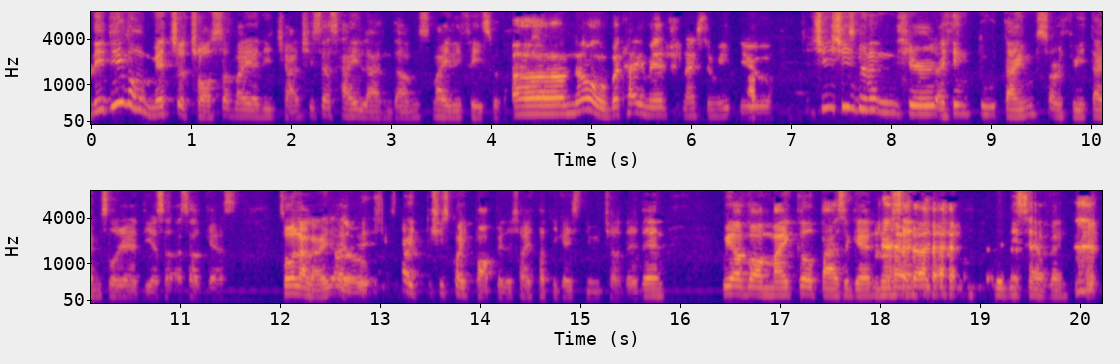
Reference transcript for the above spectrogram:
did you know Mitch Ochosa by any chance? She says hi, Landam, smiley face with. Uh, no, but hi, Mitch. Nice to meet you. Uh, she she's been in here, I think, two times or three times already as a, as a guest. So lang. She's quite she's quite popular, so I thought you guys knew each other. Then we have uh, Michael Paz again, 37.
